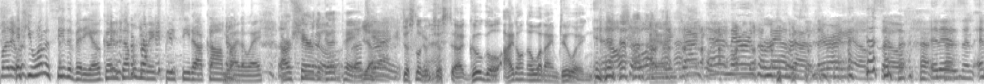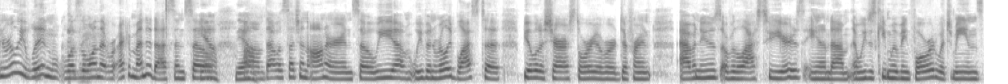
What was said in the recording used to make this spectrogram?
but it if you want to see the video, go to WHBC.com, by the way, or share the good page. yeah, just look at just uh, Google. I don't know what I'm doing. and I'll show up And- exactly. And I'll there is the Amanda. person. There I am. So it is, and and really, Lynn was the one that recommended us, and so Yeah, yeah. Um, that was such an honor. And so we um, we've been really blessed to be able to share our story over different avenues over the last two years, and um, and we just keep moving forward, which means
